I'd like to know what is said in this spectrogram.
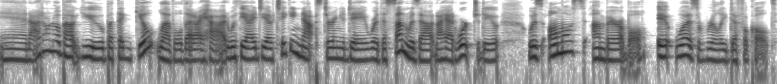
And I don't know about you, but the guilt level that I had with the idea of taking naps during a day where the sun was out and I had work to do was almost unbearable. It was really difficult.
